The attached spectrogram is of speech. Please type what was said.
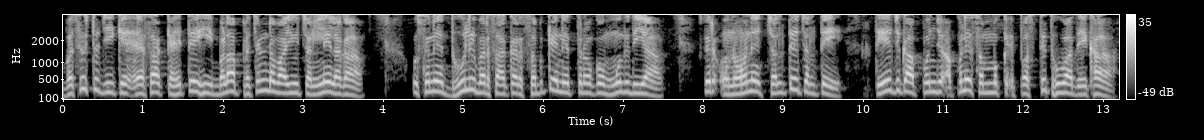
वशिष्ठ जी के ऐसा कहते ही बड़ा प्रचंड वायु चलने लगा। उसने धूलि बरसाकर सबके नेत्रों को मूंद दिया। फिर उन्होंने चलते चलते तेज का पुंज अपने सम्मुख उपस्थित हुआ देखा।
